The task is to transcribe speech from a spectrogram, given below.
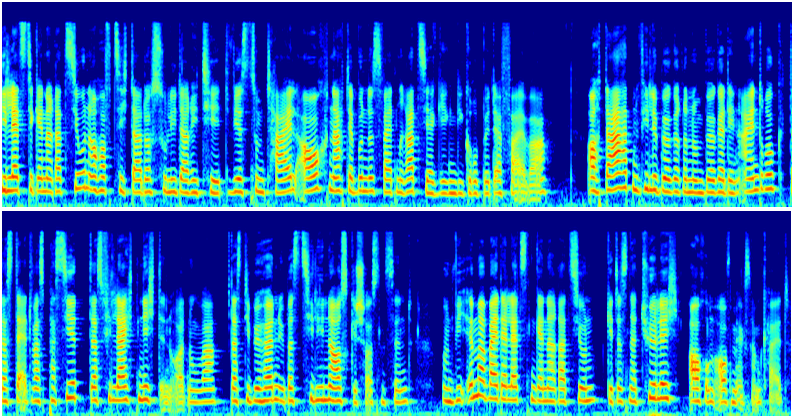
Die letzte Generation erhofft sich dadurch Solidarität, wie es zum Teil auch nach der bundesweiten Razzia gegen die Gruppe der Fall war. Auch da hatten viele Bürgerinnen und Bürger den Eindruck, dass da etwas passiert, das vielleicht nicht in Ordnung war, dass die Behörden übers Ziel hinausgeschossen sind. Und wie immer bei der letzten Generation geht es natürlich auch um Aufmerksamkeit.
